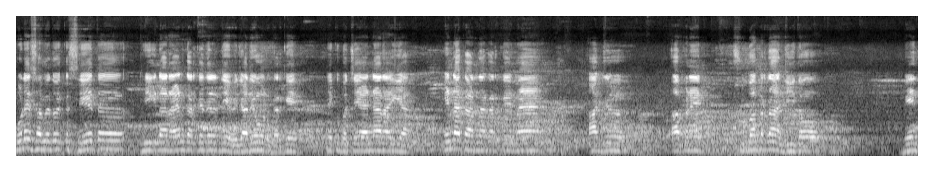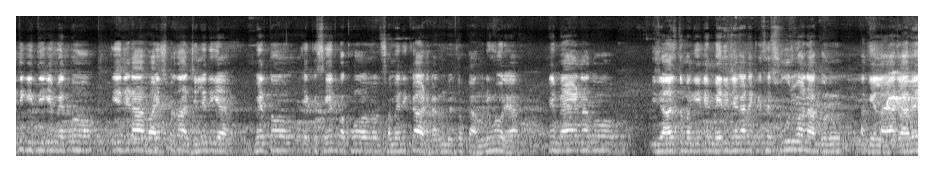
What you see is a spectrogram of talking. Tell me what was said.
ਥੋੜੇ ਸਮੇਂ ਤੋਂ ਇੱਕ ਸਿਹਤ ਠੀਕ ਨਾ ਰਹਿਣ ਕਰਕੇ ਤੇ ਰੁਝੇਵੇਂ ਜ਼ਿਆਦਾ ਹੋਣ ਕਰਕੇ ਇੱਕ ਬੱਚੇ ਐਨ ਆਰ ਆਈ ਆ। ਇਹਨਾਂ ਕਾਰਨਾਂ ਕਰਕੇ ਮੈਂ ਅੱਜ ਆਪਣੇ ਸੂਬਾ ਪ੍ਰਧਾਨ ਜੀ ਤੋਂ ਬੇਨਤੀ ਕੀਤੀ ਕਿ ਮੇਰੇ ਤੋਂ ਇਹ ਜਿਹੜਾ ਵਾਈਸ ਪ੍ਰਧਾਨ ਜ਼ਿਲ੍ਹੇ ਦੀ ਆ, ਮੇਰੇ ਤੋਂ ਇੱਕ ਸਿਹਤ ਪੱਖੋਂ ਸਮੇਂ ਦੀ ਘਾਟ ਕਾਰਨ ਮੇਰੇ ਤੋਂ ਕੰਮ ਨਹੀਂ ਹੋ ਰਿਹਾ ਤੇ ਮੈਂ ਇਹਨਾਂ ਤੋਂ ਇਜਾਜ਼ਤ ਮੰਗੀ ਕਿ ਮੇਰੀ ਜਗ੍ਹਾ ਤੇ ਕਿਸੇ ਸੂਝਵਾਨ ਆਗੂ ਨੂੰ ਅੱਗੇ ਲਾਇਆ ਜਾਵੇ,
